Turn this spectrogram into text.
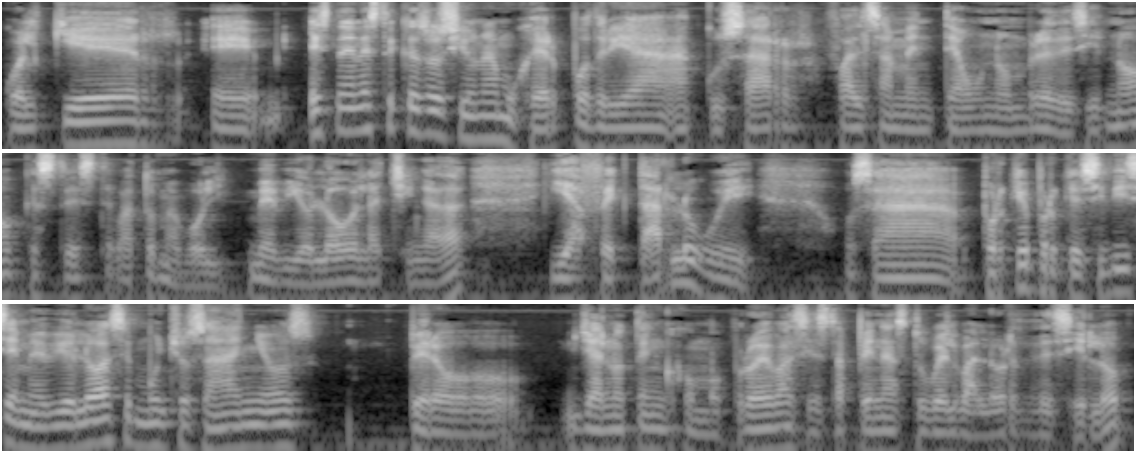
cualquier... Eh, en este caso, si una mujer podría acusar falsamente a un hombre, decir, no, que este, este vato me, me violó la chingada, y afectarlo, güey. O sea, ¿por qué? Porque si dice, me violó hace muchos años, pero ya no tengo como pruebas y hasta apenas tuve el valor de decirlo,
